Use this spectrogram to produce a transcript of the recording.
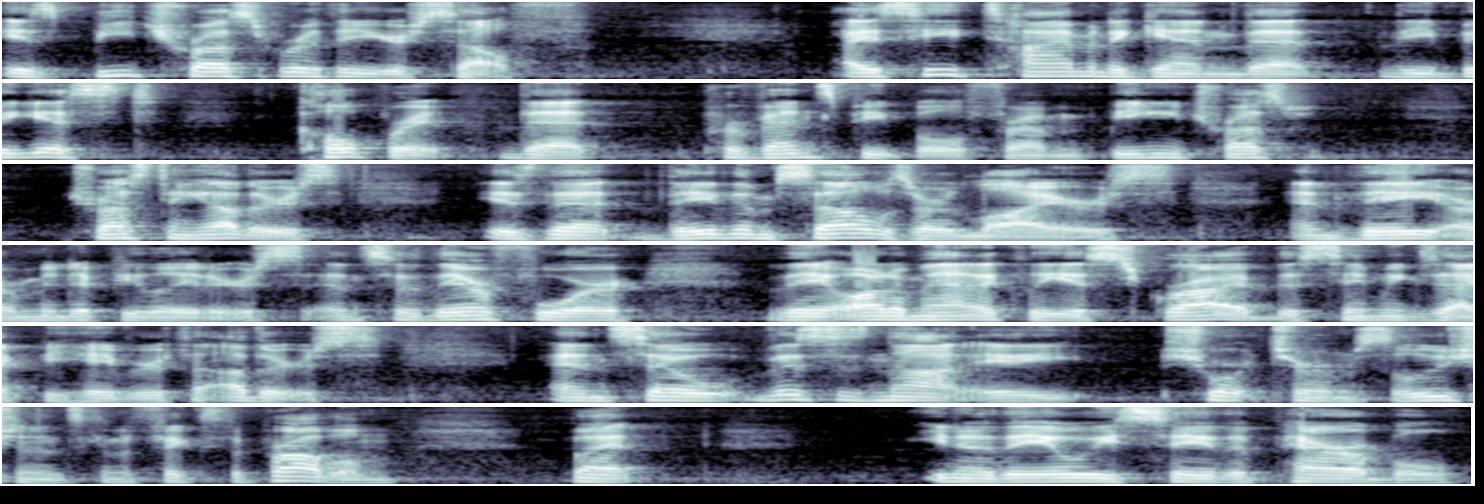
is be trustworthy yourself. I see time and again that the biggest culprit that prevents people from being trust trusting others is that they themselves are liars and they are manipulators, and so therefore they automatically ascribe the same exact behavior to others. And so this is not a short-term solution that's going to fix the problem, but you know they always say the parable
